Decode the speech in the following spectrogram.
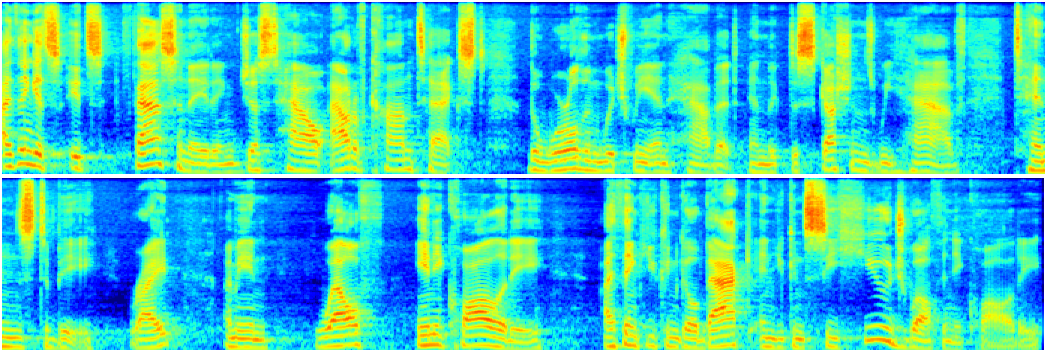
I think it's it's fascinating just how out of context the world in which we inhabit and the discussions we have tends to be, right? I mean, wealth, inequality, I think you can go back and you can see huge wealth inequality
